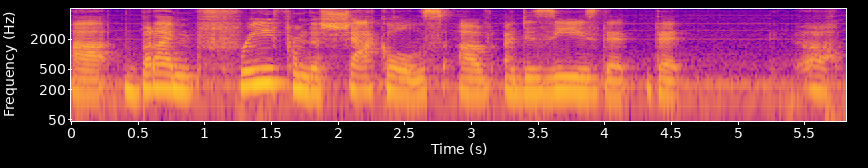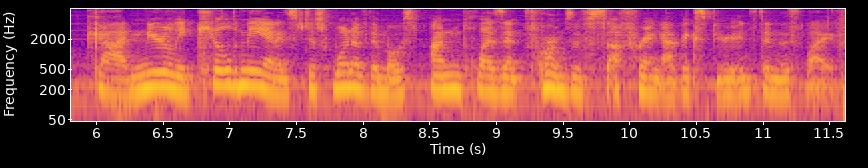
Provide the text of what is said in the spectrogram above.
uh, but i'm free from the shackles of a disease that that oh god nearly killed me and it's just one of the most unpleasant forms of suffering i've experienced in this life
